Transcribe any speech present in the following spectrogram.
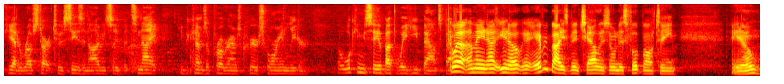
he had a rough start to his season, obviously, but tonight he becomes a program's career scoring leader. Uh, what can you say about the way he bounced back? Well, I mean, I, you know, everybody's been challenged on this football team. You know,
